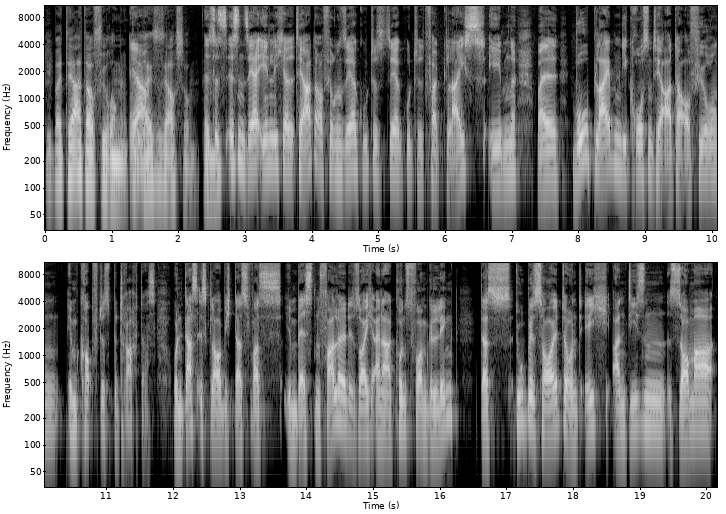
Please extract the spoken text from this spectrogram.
Wie bei Theateraufführungen, ja. da ist es ja auch so. Mhm. Es ist, ist ein sehr ähnlicher Theateraufführung, sehr gutes, sehr gute Vergleichsebene, weil wo bleiben die großen Theateraufführungen im Kopf des Betrachters? Und das ist, glaube ich, das, was im besten Falle solch einer Kunstform gelingt, dass du bis heute und ich an diesen Sommer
